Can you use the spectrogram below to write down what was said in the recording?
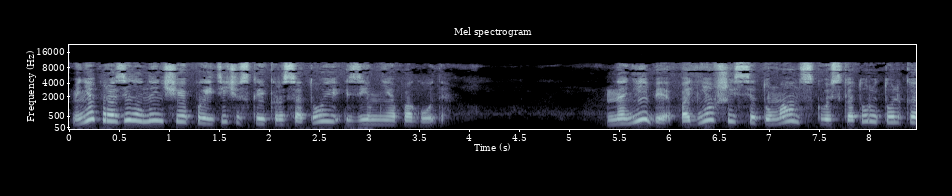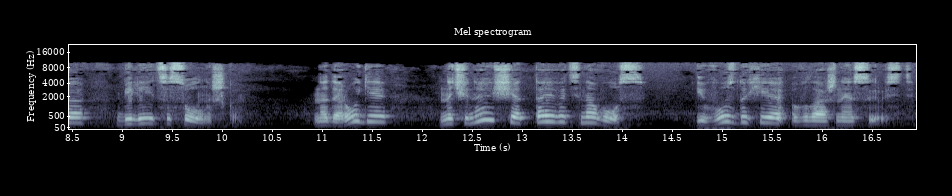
Меня поразила нынче поэтической красотой зимняя погода. На небе поднявшийся туман, сквозь который только белеется солнышко. На дороге начинающий оттаивать навоз — и в воздухе влажная сырость.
